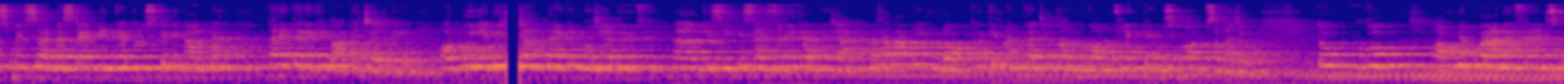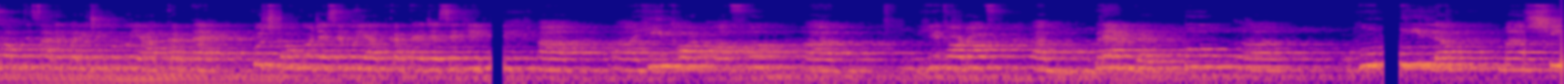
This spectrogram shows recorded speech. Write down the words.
उस मिसअंडरस्टैंडिंग के अंदर उसके दिमाग में तरह तरह की बातें चल रही हैं। और वो ये भी जानता है कि मुझे अभी किसी की सर्जरी करने जाना है। मतलब आप एक डॉक्टर के मन का जो कॉन्फ्लिक्ट है, उसको आप समझिए। वो अपने पुराने फ्रेंड्स को, अपने सारे परिचितों को याद करता है। कुछ लोगों को जैसे वो याद करता है, जैसे कि he thought of he thought of Bramwell she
